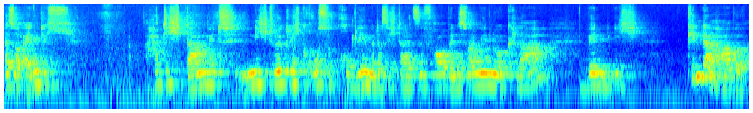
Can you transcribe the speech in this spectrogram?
Also eigentlich hatte ich damit nicht wirklich große Probleme, dass ich da jetzt eine Frau bin. Es war mir nur klar, wenn ich Kinder habe,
